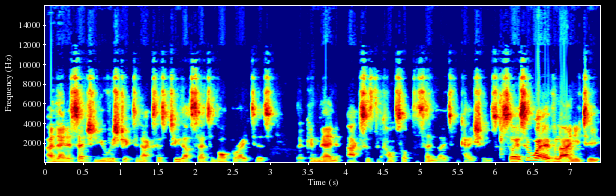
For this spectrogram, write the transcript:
and then essentially you're restricting access to that set of operators that can then access the console to send notifications. So it's a way of allowing you to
